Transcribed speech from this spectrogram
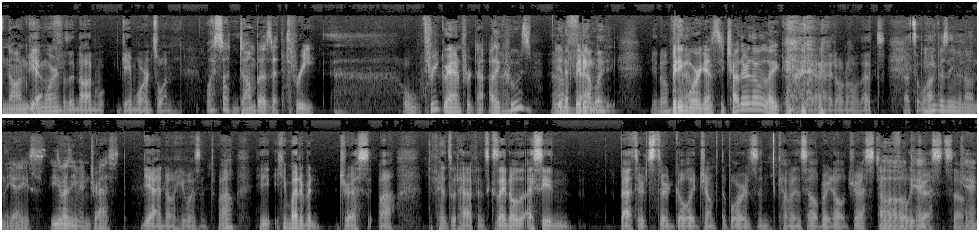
non yeah, game worn. for the non game warrants one. Well, I saw Dumba's at three. Oh, three grand for Dumba. Like Yeah. who's Yeah, in a bidding war, family. you know, bidding fam- war against each other though? Like yeah, I don't know. That's that's a lot. he wasn't even on the ice. He wasn't even dressed. Yeah, no, he wasn't. Well, he he might have been dressed. Well, depends what happens because I know I seen Bathurst's third goalie jump the boards and come in and celebrate all dressed, Oh, fully okay. dressed. So Okay,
